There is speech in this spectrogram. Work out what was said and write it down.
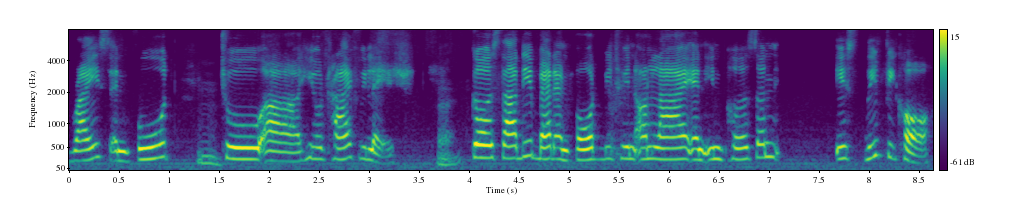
rice, and food mm. to uh, Hill Tribe village. Right. Girls study back and forth between online and in person is difficult.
